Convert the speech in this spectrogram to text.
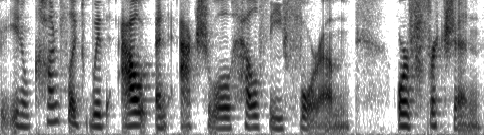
you know, conflict without an actual healthy forum or friction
